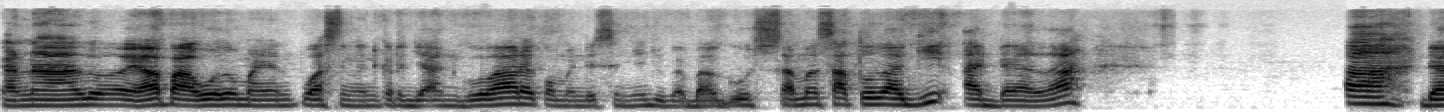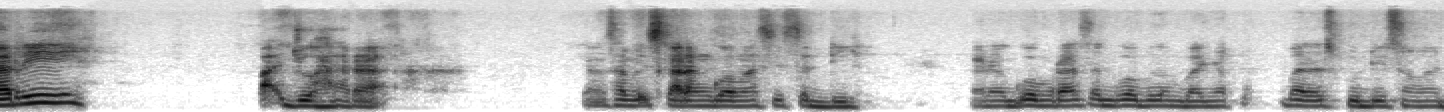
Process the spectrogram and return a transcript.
karena lu ya Pak Awu lumayan puas dengan kerjaan gua, rekomendasinya juga bagus. Sama satu lagi adalah uh, dari Pak Juhara yang sampai sekarang gua masih sedih karena gue merasa gue belum banyak balas budi sama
